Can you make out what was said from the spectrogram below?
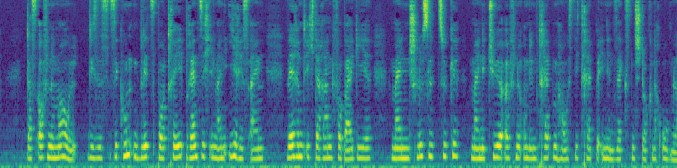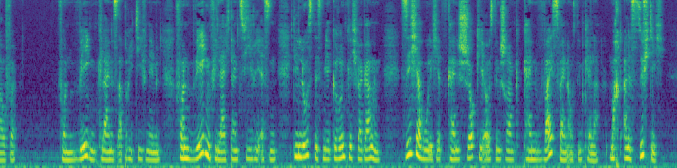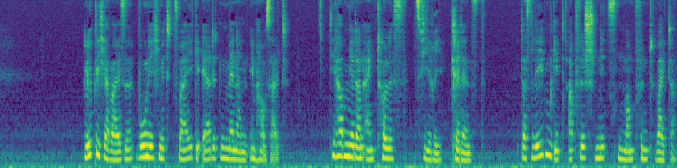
das offene Maul, dieses Sekundenblitzporträt brennt sich in meine Iris ein, während ich daran vorbeigehe, meinen Schlüssel zücke, meine Tür öffne und im Treppenhaus die Treppe in den sechsten Stock nach oben laufe. Von wegen kleines Aperitif nehmen, von wegen vielleicht ein Zvieri essen. Die Lust ist mir gründlich vergangen. Sicher hole ich jetzt keine Schocki aus dem Schrank, keinen Weißwein aus dem Keller. Macht alles süchtig. Glücklicherweise wohne ich mit zwei geerdeten Männern im Haushalt. Die haben mir dann ein tolles Zvieri kredenzt. Das Leben geht apfelschnitzenmampfend weiter.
